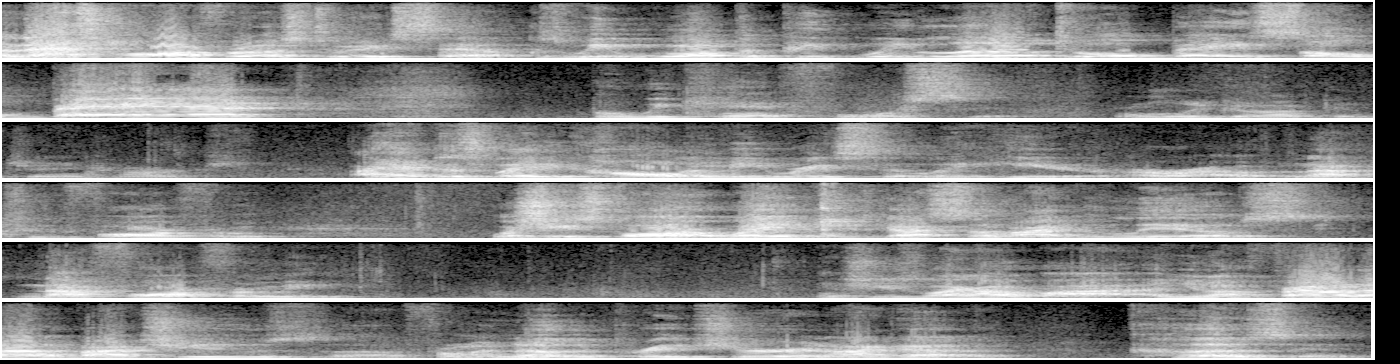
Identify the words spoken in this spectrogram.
And that's hard for us to accept because we want the people we love to obey so bad, but we can't force it. Only God can change hearts. I had this lady calling me recently here, uh, not too far from, well, she's far away, but she's got somebody who lives not far from me. And she's like, I, I- you know, I found out about you uh, from another preacher, and I got a cousin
